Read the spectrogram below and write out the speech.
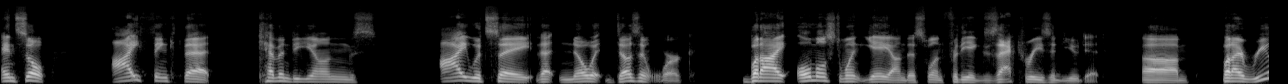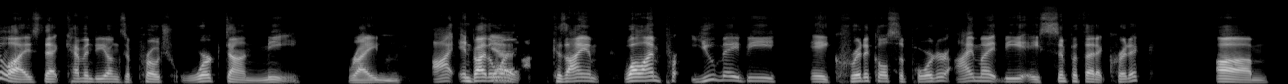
and so I think that Kevin DeYoung's, I would say that no, it doesn't work, but I almost went yay on this one for the exact reason you did. Um, but I realized that Kevin DeYoung's approach worked on me, right? Mm. I and by the Yeah. way, because I am while I'm pr- you may be a critical supporter, I might be a sympathetic critic. Um,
